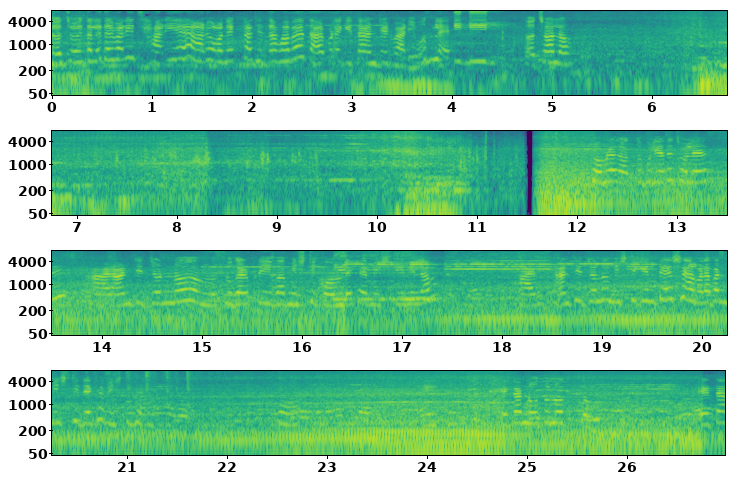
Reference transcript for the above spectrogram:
তো চৈতালিদের বাড়ি ছাড়িয়ে আরও অনেকটা যেতে হবে, তারপরে গীতা আন্টির বাড়ি, বুঝলে? তো চলো। আমরা দত্তপুলিয়াতে চলে এসেছি, আর আন্টির জন্য সুগার ফ্রি বা মিষ্টি কম দেখে মিষ্টি নিলাম। আর আন্টির জন্য মিষ্টি কিনতে এসে আমার আবার মিষ্টি দেখে মিষ্টি খেতে। তো নতুনত্ব। এটা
